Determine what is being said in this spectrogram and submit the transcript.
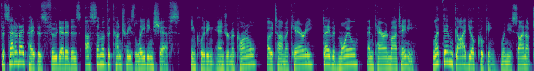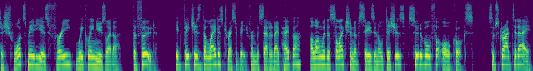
The Saturday paper's food editors are some of the country's leading chefs, including Andrew McConnell, O Tama Carey, David Moyle, and Karen Martini. Let them guide your cooking when you sign up to Schwartz Media's free weekly newsletter, The Food. It features the latest recipe from the Saturday paper, along with a selection of seasonal dishes suitable for all cooks. Subscribe today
